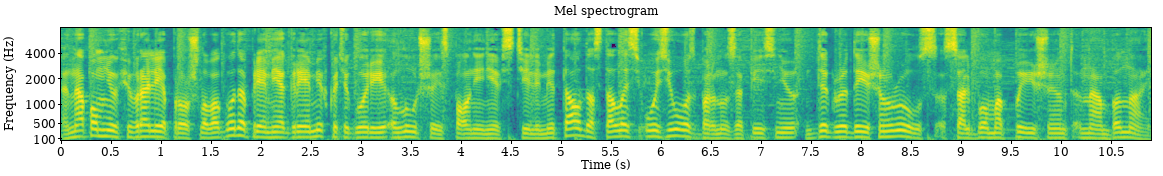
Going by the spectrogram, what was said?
Напомню, в феврале прошлого года премия Грэмми в категории «Лучшее исполнение в стиле металл» досталась Оззи Осборну за песню «Degradation Rules» с альбома Patient No. 9.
